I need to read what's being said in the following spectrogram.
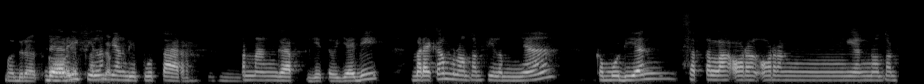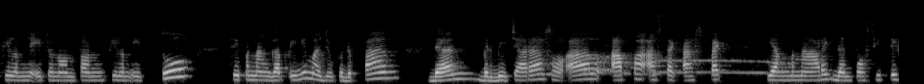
Moderator, dari ya, film penanggap. yang diputar, mm-hmm. penanggap gitu. Jadi mereka menonton filmnya, Kemudian setelah orang-orang yang nonton filmnya itu nonton film itu, si penanggap ini maju ke depan dan berbicara soal apa aspek-aspek yang menarik dan positif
